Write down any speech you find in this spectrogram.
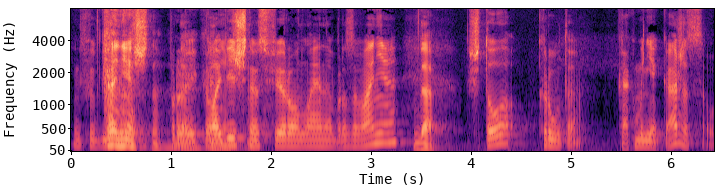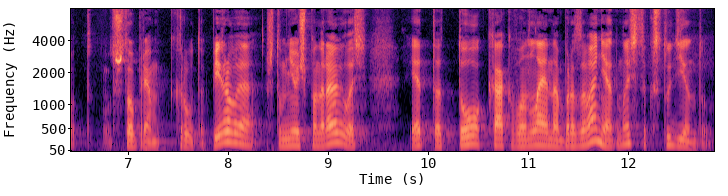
инфобизнес, конечно, про да, экологичную конечно. сферу онлайн-образования, да. что круто, как мне кажется, вот, вот что прям круто. Первое, что мне очень понравилось, это то, как в онлайн-образовании относится к студенту.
